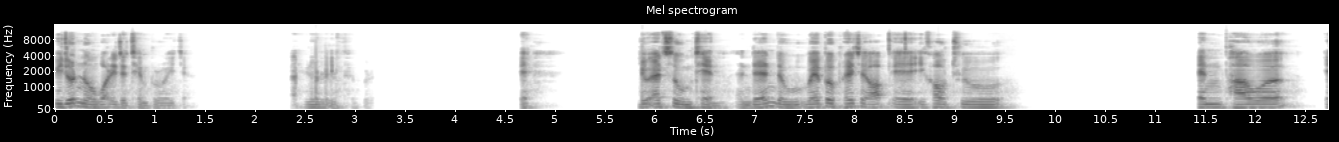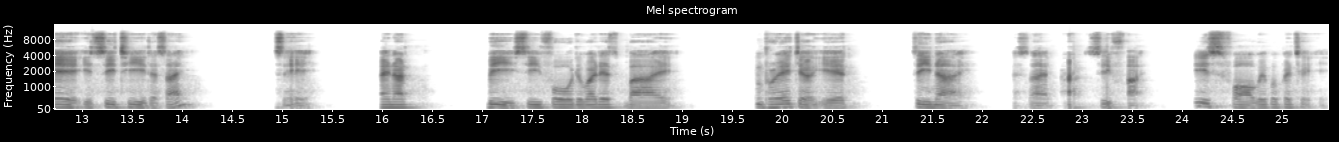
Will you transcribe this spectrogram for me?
We don't know what is the temperature. You know the temperature okay. You assume 10 and then the vapor pressure of A equal to 10 power A is CT that's right? Is A. Minus B C4 divided by temperature is C9 that's right uh, C5 is for vapor pressure A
